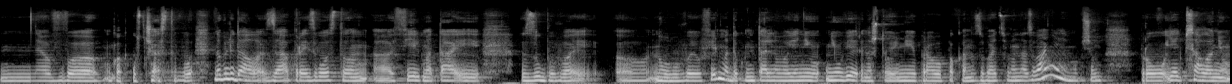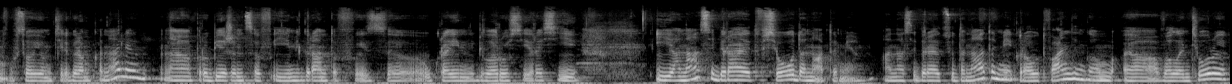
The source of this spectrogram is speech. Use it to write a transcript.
в, ну как участвовала, наблюдала за производством э, фильма Таи Зубовой, э, нового его фильма документального. Я не, не уверена, что имею право пока называть его название. В общем, про, я писала о нем в своем телеграм-канале э, про беженцев и иммигрантов из э, Украины, Белоруссии и России. И она собирает все донатами. Она собирает все донатами, краудфандингом, э, волонтеры.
